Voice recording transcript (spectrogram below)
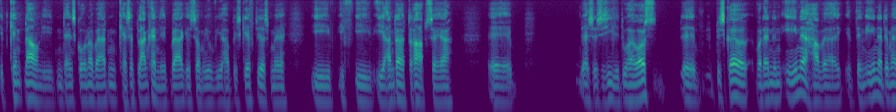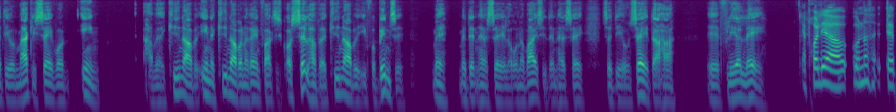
et kendt navn i den danske underverden, Casablanca-netværket, som jo vi har beskæftiget os med i, i, i, i andre drabsager. Øh, altså Cecilie, du har jo også øh, beskrevet, hvordan den ene har været, den ene af dem her, det er jo en mærkelig sag, hvor en har været kidnappet, en af kidnapperne rent faktisk også selv har været kidnappet i forbindelse med, med den her sag, eller undervejs i den her sag. Så det er jo en sag, der har øh, flere lag. Jeg prøver lige at under, jeg,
